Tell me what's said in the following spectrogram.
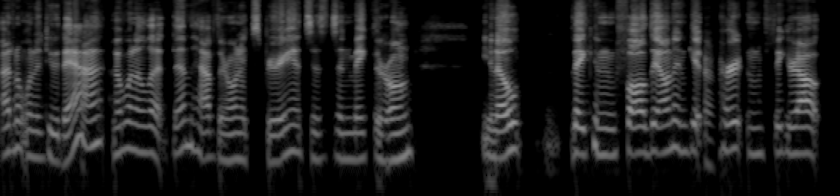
i don't want to do that. I want to let them have their own experiences and make their own you know they can fall down and get hurt and figure out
